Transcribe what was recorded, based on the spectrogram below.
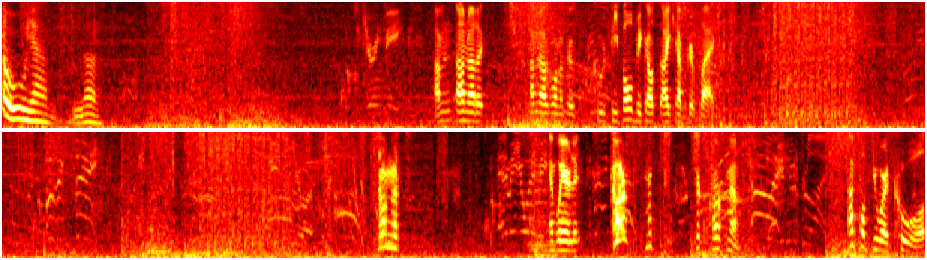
Oh yeah, love. I'm I'm not a I'm not one of those cool people because I capture flags. Damn it! And we're li- Cart Cartman. Charlie neutralized. I thought you were cool.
